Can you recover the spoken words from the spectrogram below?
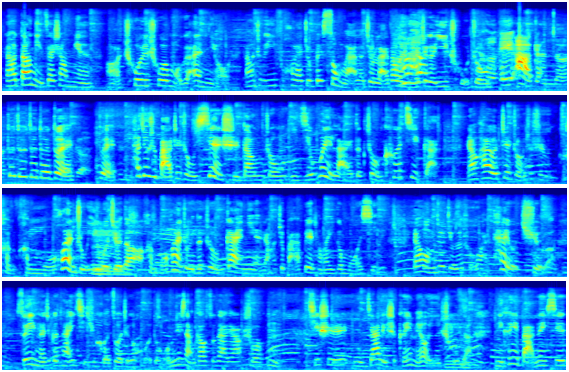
然后当你在上面啊戳一戳某个按钮，然后这个衣服后来就被送来了，就来到了你的这个衣橱中。AR 感的。对对对对对，对，它就是把这种现实当中以及未来的这种科技感，然后还有这种就是很很魔幻主义，我觉得很魔幻主义的这种概念，然后就把它变成了一个模型。然后我们就觉得说哇太有趣了，所以呢就跟他一起去合作这个活动。我们就想告诉大家说，嗯，其实。你家里是可以没有衣橱的，你可以把那些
